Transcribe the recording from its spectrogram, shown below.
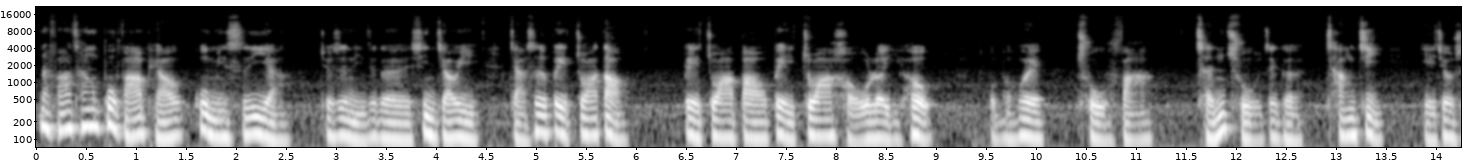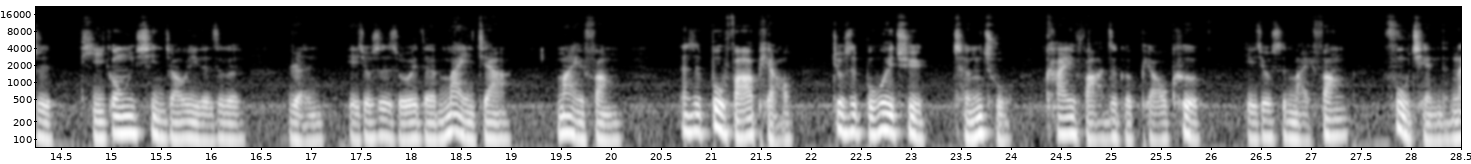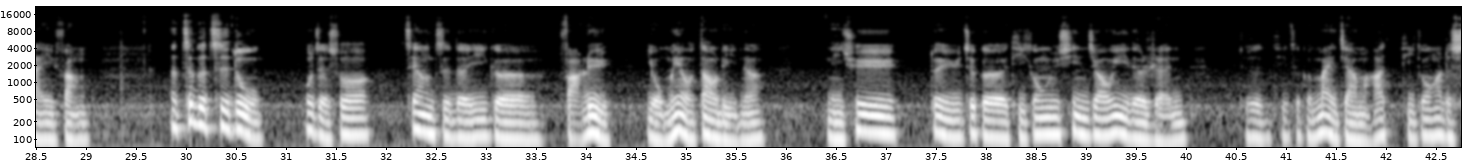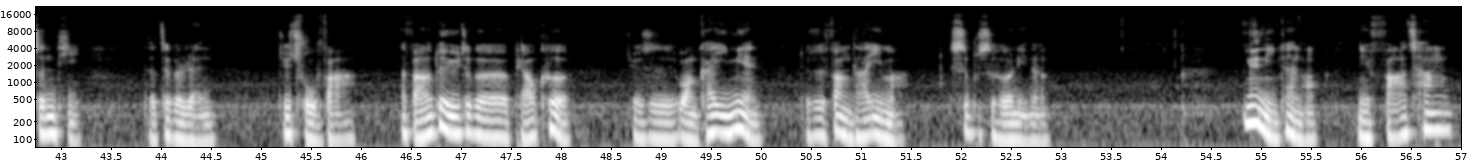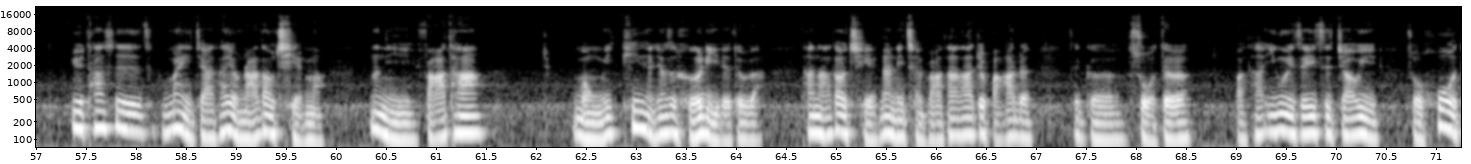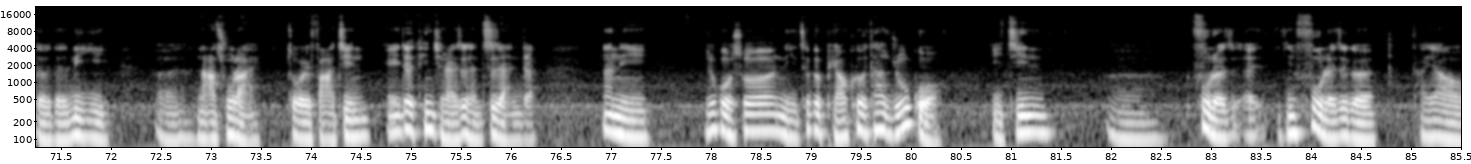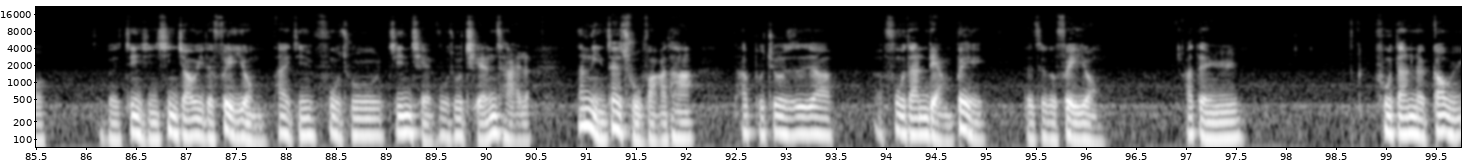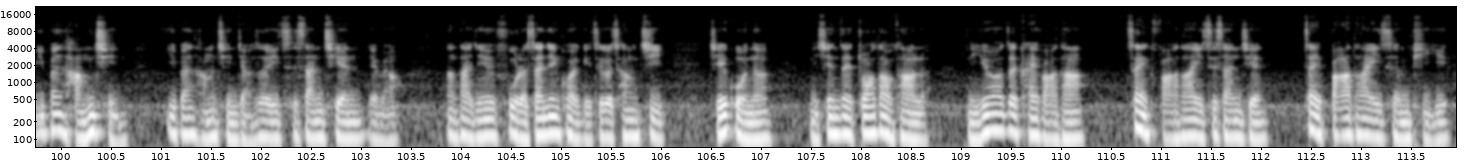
那罚娼不罚嫖，顾名思义啊，就是你这个性交易，假设被抓到、被抓包、被抓猴了以后，我们会处罚、惩处这个娼妓，也就是提供性交易的这个人，也就是所谓的卖家。卖方，但是不罚嫖，就是不会去惩处开罚这个嫖客，也就是买方付钱的那一方。那这个制度或者说这样子的一个法律有没有道理呢？你去对于这个提供性交易的人，就是提这个卖家嘛，他提供他的身体的这个人去处罚，那反而对于这个嫖客。就是网开一面，就是放他一马，是不是合理呢？因为你看哈、哦，你罚娼，因为他是这个卖家，他有拿到钱嘛，那你罚他，某一天好像是合理的，对吧？他拿到钱，那你惩罚他，他就把他的这个所得，把他因为这一次交易所获得的利益，呃，拿出来作为罚金。诶，这听起来是很自然的。那你。如果说你这个嫖客他如果已经呃付了呃已经付了这个他要这个进行性交易的费用，他已经付出金钱付出钱财了，那你再处罚他，他不就是要负担两倍的这个费用？他等于负担了高于一般行情，一般行情假设一次三千有没有？那他已经付了三千块给这个娼妓，结果呢？你现在抓到他了，你又要再开罚他，再罚他一次三千，再扒他一层皮，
